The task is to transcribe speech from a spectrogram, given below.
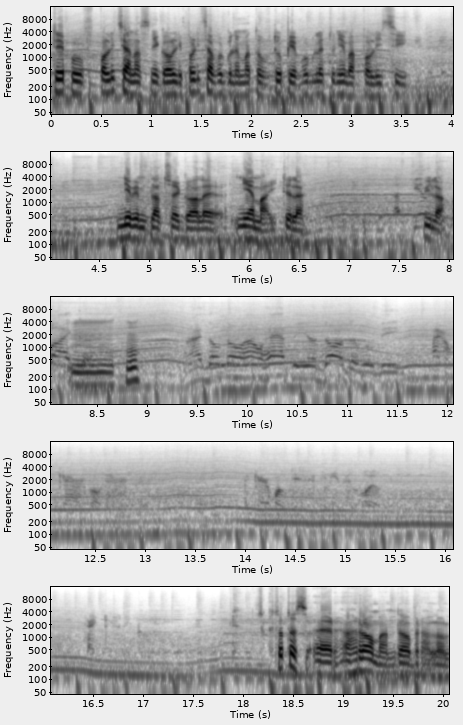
typów. Policja nas nie goli. Policja w ogóle ma to w dupie. W ogóle tu nie ma policji. Nie wiem dlaczego, ale nie ma i tyle. Chwila. you, Nico. Kto to jest R? A, Roman, dobra, lol.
